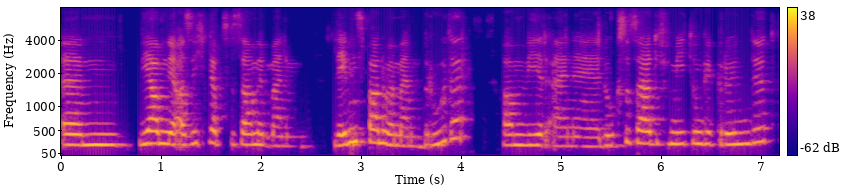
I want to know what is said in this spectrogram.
ähm, wir haben ja, also ich habe zusammen mit meinem Lebenspartner, mit meinem Bruder, haben wir eine Luxusautovermietung gegründet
